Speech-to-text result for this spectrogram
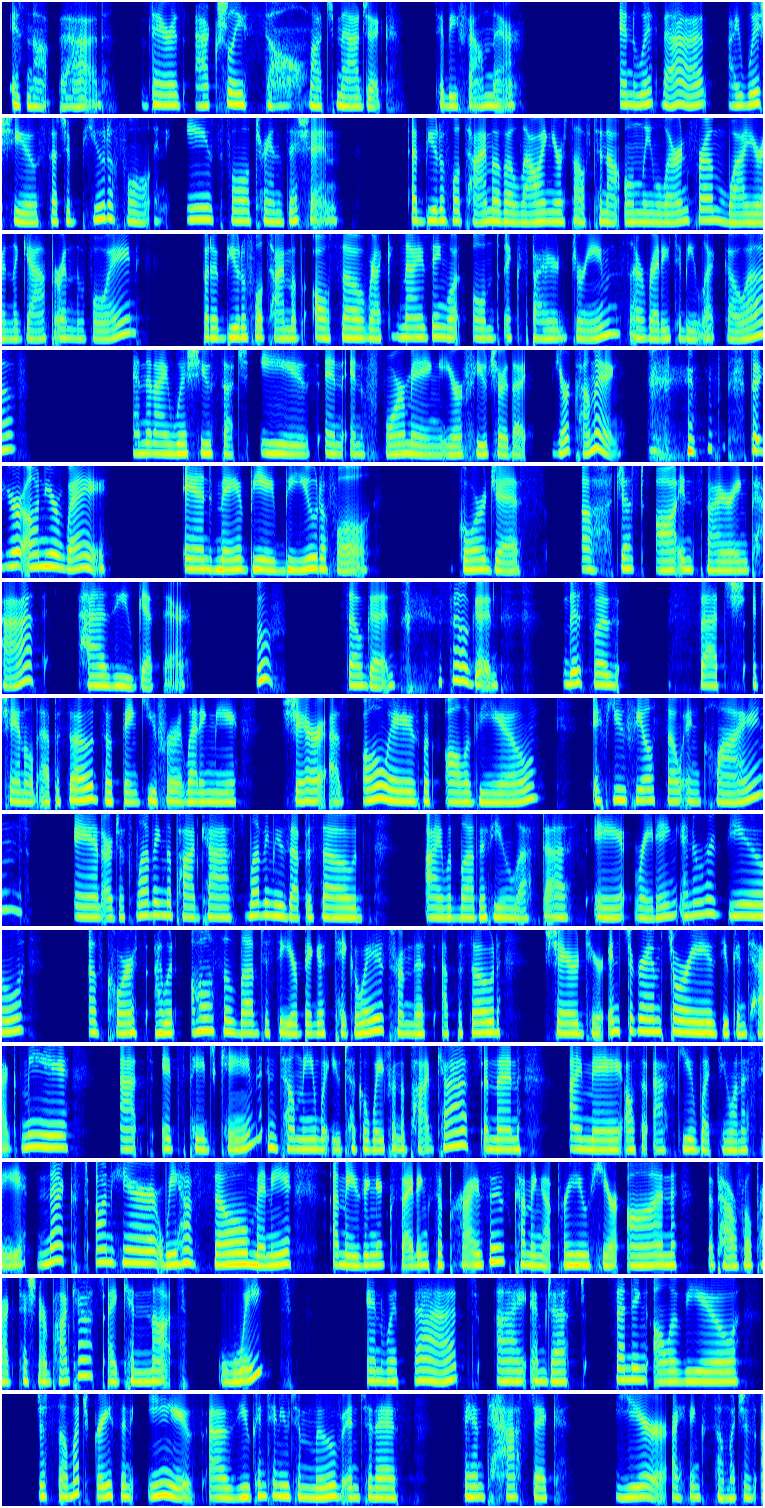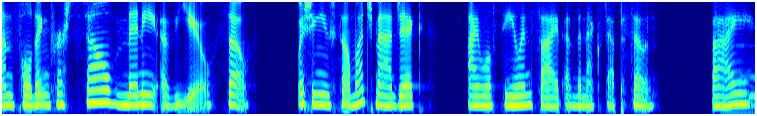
is not bad. There is actually so much magic to be found there. And with that, I wish you such a beautiful and easeful transition, a beautiful time of allowing yourself to not only learn from why you're in the gap or in the void, but a beautiful time of also recognizing what old expired dreams are ready to be let go of. And then I wish you such ease in informing your future that you're coming, that you're on your way. And may it be a beautiful, gorgeous, oh, just awe inspiring path as you get there. Ooh, so good. so good. This was such a channeled episode. So thank you for letting me share, as always, with all of you. If you feel so inclined and are just loving the podcast, loving these episodes, I would love if you left us a rating and a review. Of course, I would also love to see your biggest takeaways from this episode shared to your Instagram stories. You can tag me at It's Paige Kane and tell me what you took away from the podcast. And then I may also ask you, what do you want to see next on here? We have so many amazing, exciting surprises coming up for you here on the Powerful Practitioner podcast. I cannot wait. And with that, I am just sending all of you just so much grace and ease as you continue to move into this fantastic year. I think so much is unfolding for so many of you. So, wishing you so much magic I will see you inside of the next episode. Bye.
